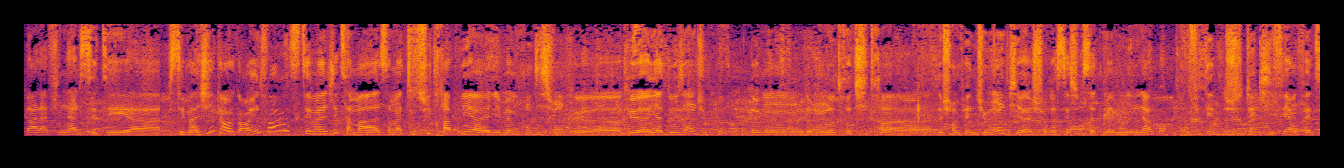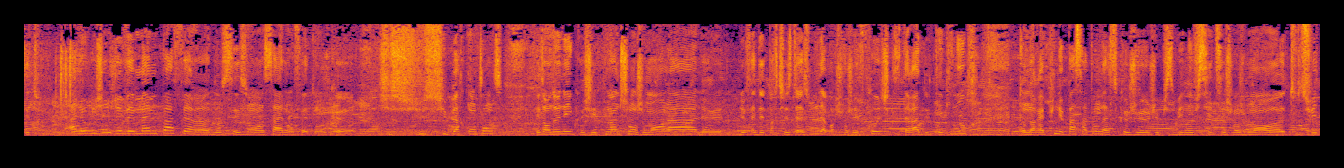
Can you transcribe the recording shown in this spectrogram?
bah, la finale, c'était euh, magique, hein, encore une fois. C'était magique. Ça m'a tout de suite rappelé euh, les mêmes conditions qu'il que, euh, y a deux ans, du coup, de mon, de mon autre titre de championne du monde. Puis je suis restée sur cette même ligne-là. Profiter juste de kiffer, en fait, c'est tout. À l'origine, je devais même pas faire de saison en salle, en fait. Donc, je suis super contente. Étant donné que j'ai plein de changements là, le, fait d'être partie aux États-Unis, d'avoir changé de coach, etc., de technique, on aurait pu ne pas s'attendre à ce que je, puisse bénéficier de ces changements tout de suite.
